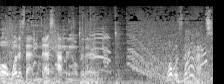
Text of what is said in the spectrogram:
Whoa, what is that mess happening over there? What was that?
